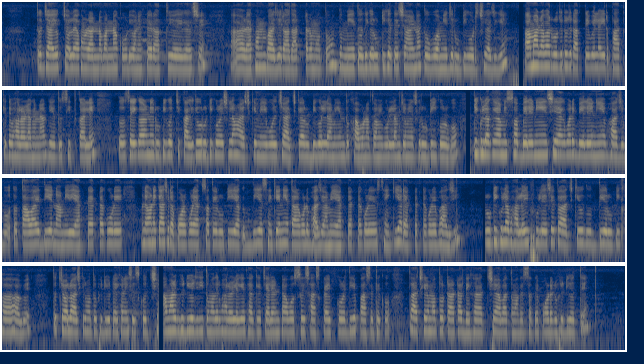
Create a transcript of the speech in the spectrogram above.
তো যাই হোক, চলো এখন রান্না বান্না করি, অনেকটাই রাত্রি হয়ে গেছে। আর এখন বাজে রাত আটটার মতো, তো মেয়ে তো ওদিকে রুটি খেতে চায় না তবু আমি এই যে রুটি করছি আজকে। আমার আবার রোজ রোজ রাত্রেবেলায় এর ভাত খেতে ভালো লাগে না, যেহেতু শীতকালে। তো সেই কারণে রুটি করছি। কালকেও রুটি করেছিলাম, আজকে মেয়ে বলছে, আজকে আর রুটি করলে আমি কিন্তু খাব না। তো আমি বললাম যে, আমি আজকে রুটিই করব। রুটিগুলোকে আমি সব বেলে নিয়েছি, একবারে বেলে নিয়ে ভাজবো। তো তাওয়ায় দিয়ে নামিয়ে একটা একটা করে মানে অনেকে আছে না, পর পর একসাথে রুটি এক, দিয়ে সেঁকে নিয়ে তারপরে ভাজে। আমি একটা একটা করে সেঁকি আর একটা একটা করে ভাজি। রুটিগুলো ভালোই ফুলেছে, তো আজকেও দুধ দিয়ে রুটি খাওয়া হবে। তো চলো আজকের মতো ভিডিওটা এখানেই শেষ করছি। আমার ভিডিও যদি তোমাদের ভালো লেগে থাকে, চ্যানেলটা অবশ্যই সাবস্ক্রাইব করে দিয়ে পাশে থেকো। তো আজকের মতো টাটা, দেখা যাচ্ছে আবার তোমাদের সাথে পরের ভিডিওতে।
